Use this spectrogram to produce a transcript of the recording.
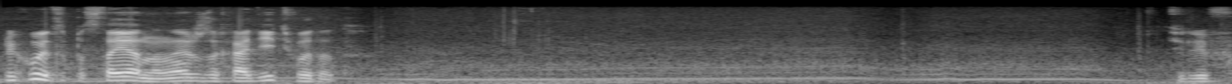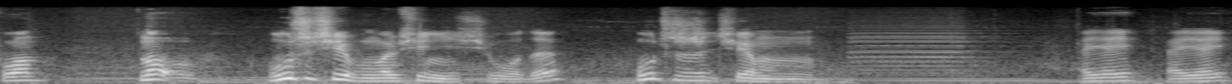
Приходится постоянно, знаешь, заходить в этот телефон. Ну, лучше, чем вообще ничего, да? Лучше же, чем... Ай-яй, ай-яй.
